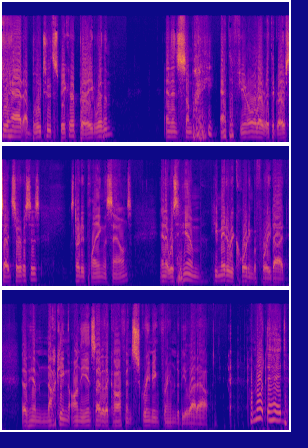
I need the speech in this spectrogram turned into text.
who had a Bluetooth speaker buried with him, and then somebody at the funeral at the graveside services started playing the sounds, and it was him. He made a recording before he died of him knocking on the inside of the coffin, screaming for him to be let out. I'm not dead.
